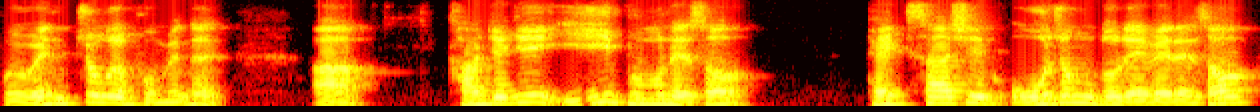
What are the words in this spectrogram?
왼쪽을 보면은 아 가격이 이 부분에서 145 정도 레벨에서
